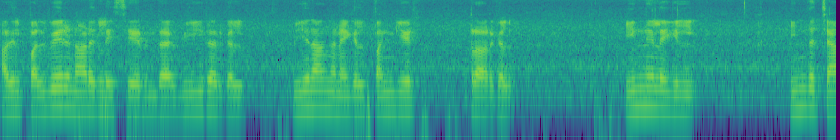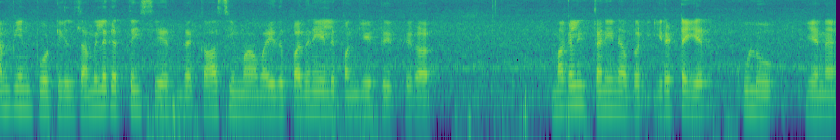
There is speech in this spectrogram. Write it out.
அதில் பல்வேறு நாடுகளைச் சேர்ந்த வீரர்கள் வீராங்கனைகள் பங்கேற்றார்கள். இந்நிலையில் இந்த சாம்பியன் போட்டியில் தமிழகத்தை சேர்ந்த காசிமா வயது பதினேழு பங்கேற்றிருக்கிறார். மகளிர் தனிநபர் இரட்டையர் குழு என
